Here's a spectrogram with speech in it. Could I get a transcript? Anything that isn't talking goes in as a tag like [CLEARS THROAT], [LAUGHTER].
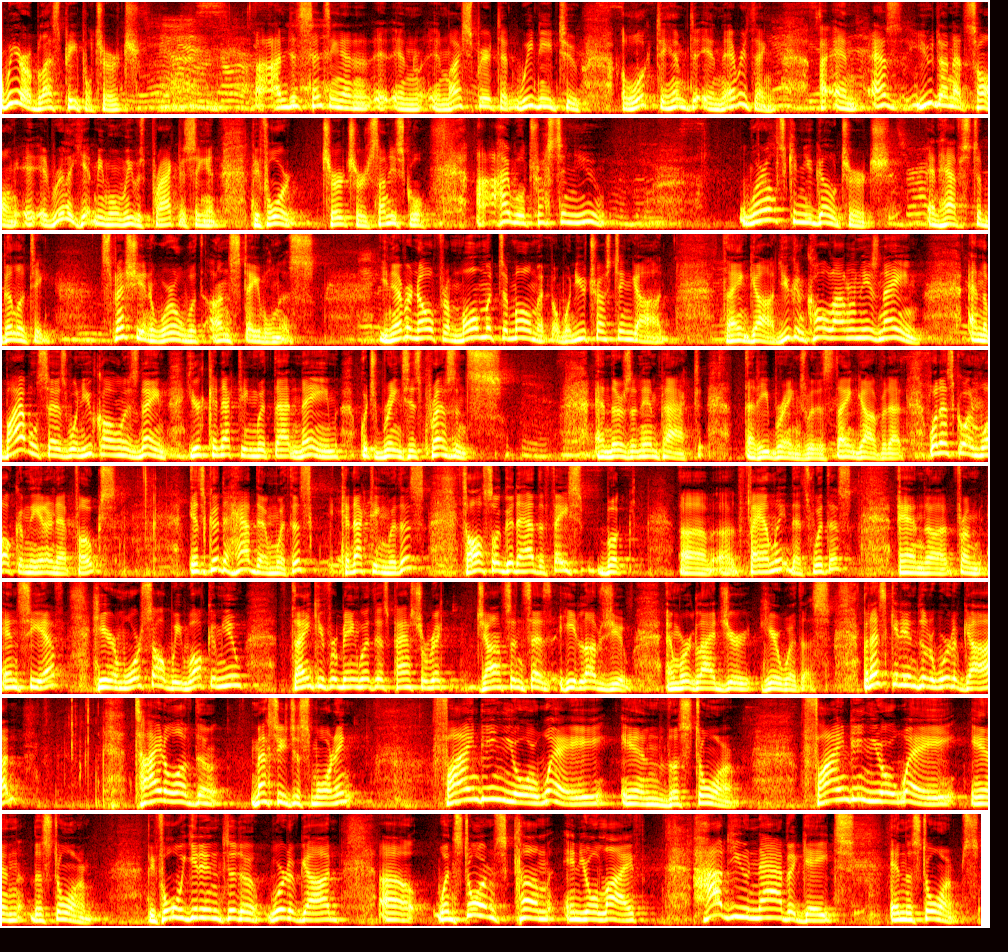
We are a blessed people, church. I'm just sensing that in, in, in, my spirit that we need to look to Him to, in everything. Uh, and as you done that song, it, it, really hit me when we was practicing it before church or Sunday school. I, I will trust in you. Where else can you go, church, and have stability, especially in a world with unstableness? You never know from moment to moment, but when you trust in God, thank God. You can call out on His name. And the Bible says when you call on His name, you're connecting with that name, which brings His presence. And there's an impact that He brings with us. Thank God for that. Well, let's go and welcome the internet folks. It's good to have them with us, connecting with us. It's also good to have the Facebook uh, uh, family that's with us. And uh, from NCF here in Warsaw, we welcome you. Thank you for being with us. Pastor Rick Johnson says he loves you, and we're glad you're here with us. But let's get into the Word of God. Title of the message this morning Finding Your Way in the Storm. Finding Your Way in the Storm. Before we get into the Word of God, uh, when storms come in your life, how do you navigate in the storms?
